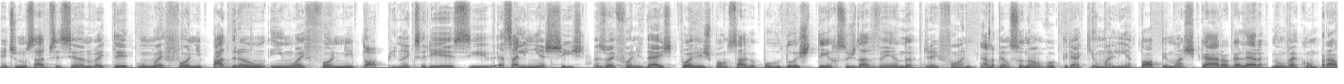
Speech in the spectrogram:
A gente não sabe se esse ano vai ter um iPhone padrão e um iPhone top, né? Que seria esse, essa linha X. Mas o iPhone 10 foi responsável por dois terços da venda de iPhone. Ela pensou: não, vou criar aqui uma linha top, mais caro, a galera não vai comprar,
